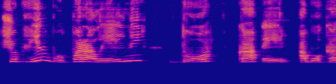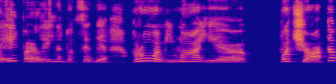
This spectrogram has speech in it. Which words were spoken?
щоб він був паралельний до КЛ або КЛ паралельно до СД. Промінь має початок,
